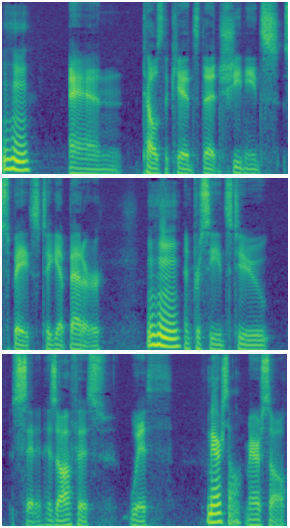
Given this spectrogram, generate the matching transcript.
mm-hmm. and tells the kids that she needs space to get better Mm-hmm. and proceeds to sit in his office with Marisol. Marisol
